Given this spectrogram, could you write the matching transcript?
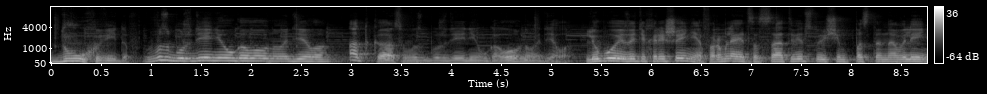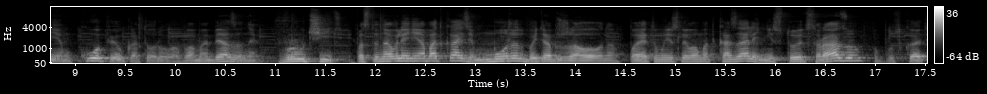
двух видов. Возбуждение уголовного дела, отказ в возбуждении уголовного дела. Любое из этих решений оформляется соответствующим постановлением, копию которого вам обязаны вручить. Постановление об отказе может быть обжаловано, поэтому если вам отказали, не стоит сразу опускать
